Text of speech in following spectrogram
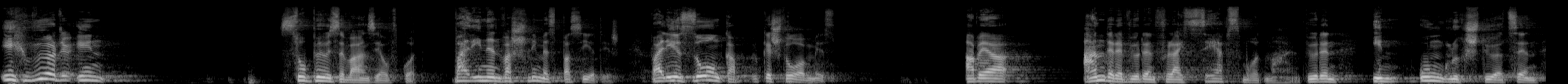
ich würde ihn. So böse waren sie auf Gott, weil ihnen was Schlimmes passiert ist weil ihr Sohn gestorben ist. Aber andere würden vielleicht Selbstmord machen, würden in Unglück stürzen,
